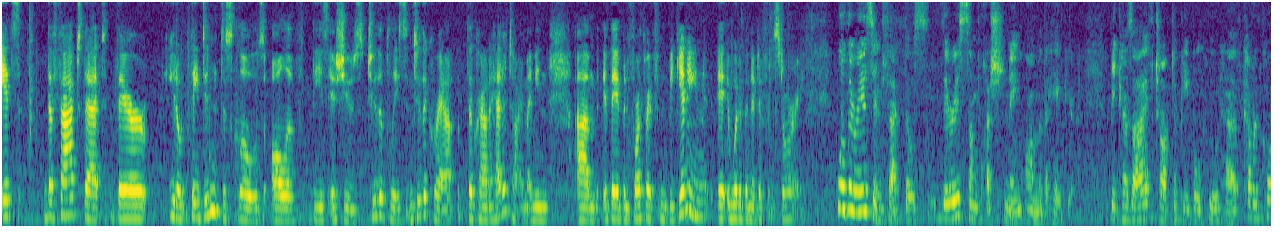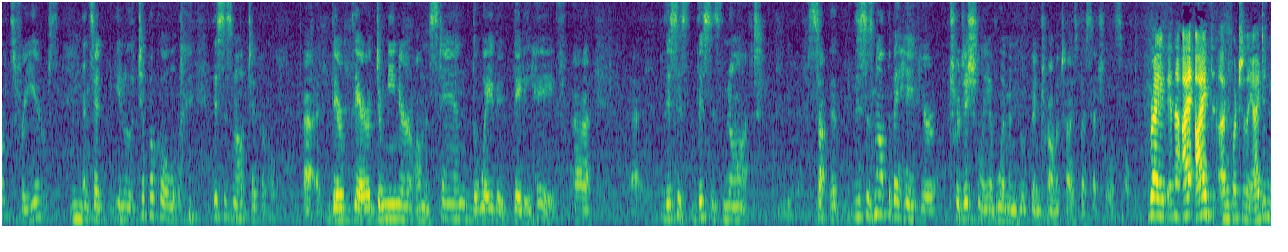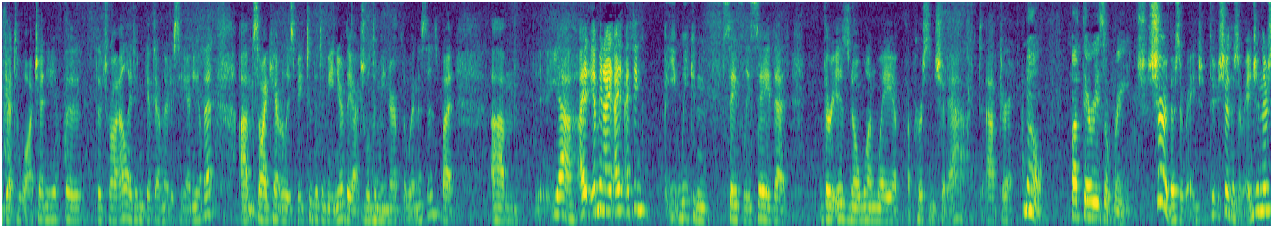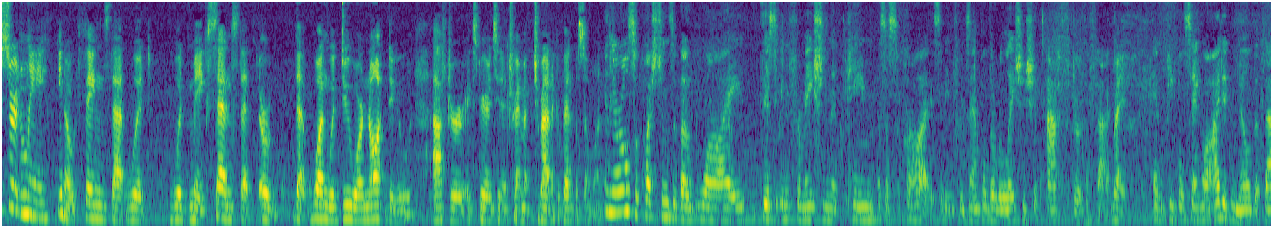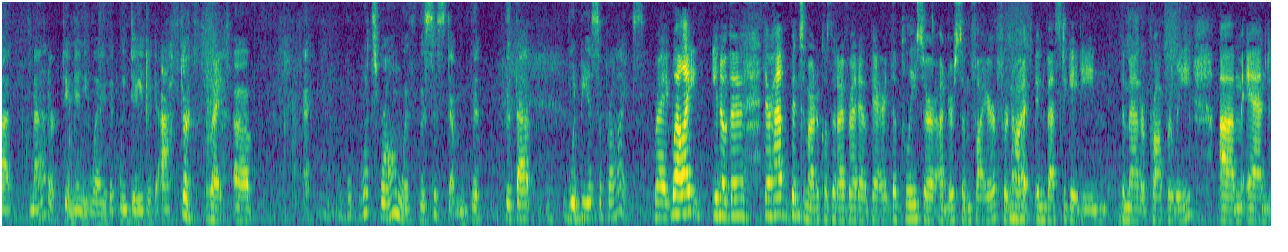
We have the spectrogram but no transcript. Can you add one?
it's the fact that they're you know they didn't disclose all of these issues to the police and to the crown the crown ahead of time i mean um, if they had been forthright from the beginning it, it would have been a different story Well, there is, in fact, those, there is some questioning on the behavior. Because I've talked to people who have covered courts for years Mhm. and said, you know, the typical, this is not typical. Uh, their, their demeanor on the stand, the way they, they behave, uh, uh, this is, this is not, so, uh, this is not the behavior traditionally of women who've been traumatized by sexual assault. Right, and I, I unfortunately I didn't get to watch any of the, the trial. I didn't get down there to see any of it, um, so I can't really speak to the demeanor, the actual demeanor of the witnesses. But um, yeah, I, I mean, I, I- I think we can safely say that there is no one way a, a person should act after. No, but there is a range. Sure, there's a range. There, sure, there's a range, and there's certainly you know things that would would make sense that or that one would do or not do after experiencing a trauma, traumatic event with someone. And there are also questions about why this information that came as a surprise. I mean, for example, the relationship after the fact. Right. And people saying, well, I didn't know that that mattered in any way, that we dated after. Right. Uh, what's wrong with the system that that, that would be a surprise? Right. Well, I, you know, the there have been some articles that I've read out there. The police are under some fire for not investigating the matter properly, um, and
